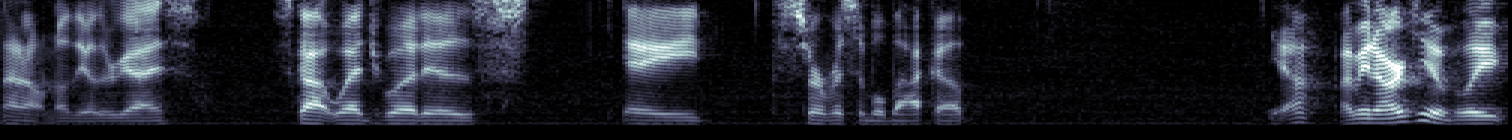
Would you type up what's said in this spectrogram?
I don't know the other guys. Scott Wedgewood is a serviceable backup. Yeah, I mean, arguably,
